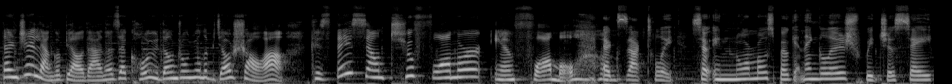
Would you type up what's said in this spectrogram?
但是这两个表达呢，在口语当中用的比较少啊，cause they sound too formal and formal. exactly. So in normal spoken English, we just say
